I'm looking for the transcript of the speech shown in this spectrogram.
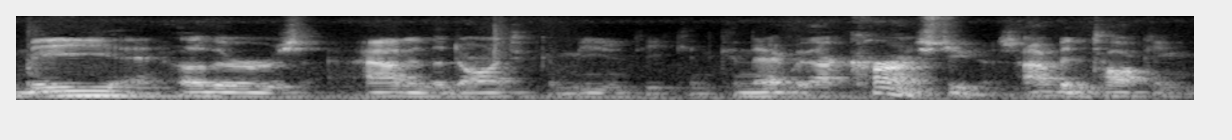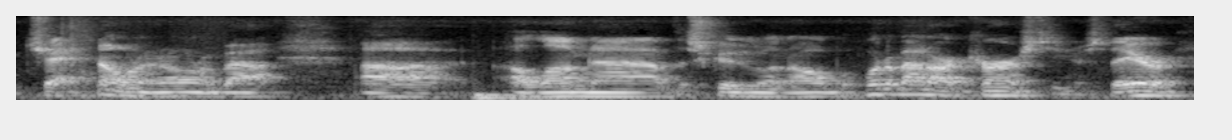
me and others out in the Darlington community can connect with our current students. I've been talking, chatting on and on about uh, alumni of the school and all, but what about our current students? They're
